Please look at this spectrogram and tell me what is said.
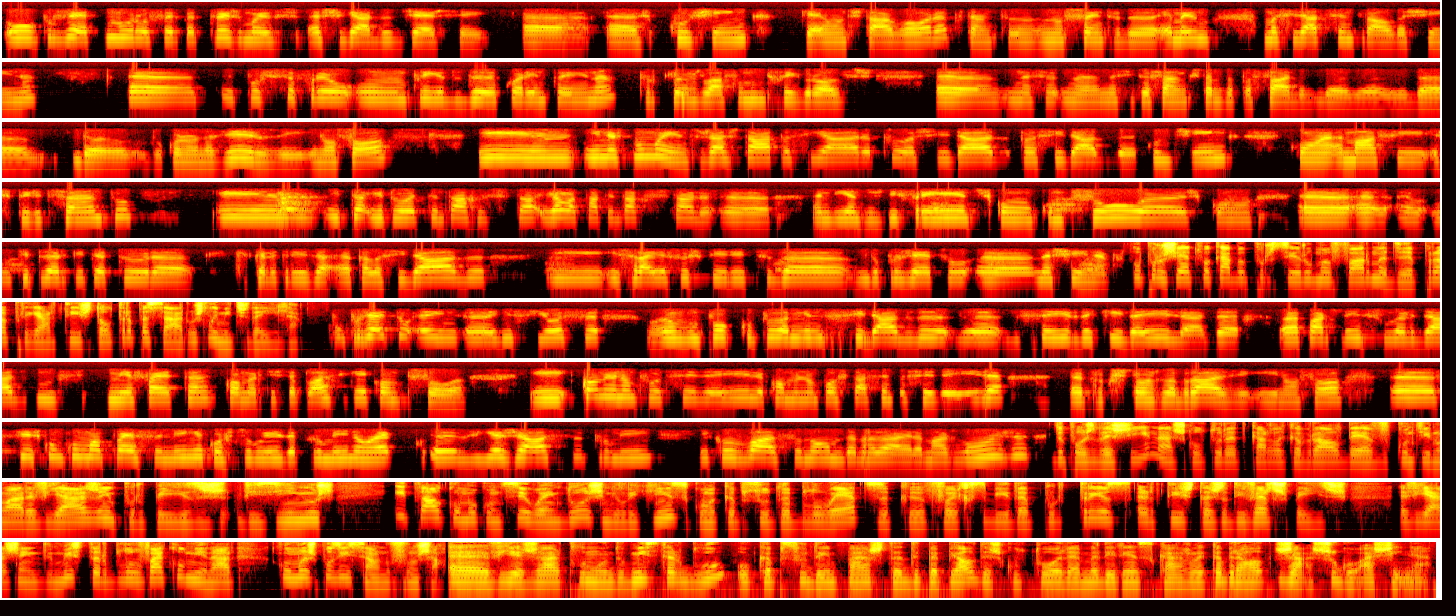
O projeto demorou cerca de três meses a chegar do Jersey a, a Kuching, que é onde está agora, portanto, no centro de. é mesmo uma cidade central da China. Uh, depois sofreu um período de quarentena, porque eles lá são muito rigorosos uh, nessa, na, na, situação que estamos a passar de, de, de, do coronavírus e, e não só. E, e, neste momento já está a passear pela cidade, pela cidade de Kunching com a máfia Espírito Santo e, estou a tentar resistar, ela está a tentar resistar uh, ambientes diferentes, com, com pessoas, com uh, uh, o tipo de arquitetura que caracteriza aquela cidade. E, e será esse o espírito da, do projeto na China. O projeto acaba por ser uma forma de a própria artista ultrapassar os limites da ilha. O projeto iniciou-se um pouco pela minha necessidade de, de, de, sair daqui da ilha, de, a parte da insularidade que me, me afeta como artista plástica e como pessoa. E como eu não pude sair da ilha, como eu não posso estar sempre a sair da ilha, eh, por questões laborais e, não só, uh, fiz com que uma peça minha, construída por mim, não é, uh, viajasse por mim e que levasse o nome da Madeira mais longe. Depois da China, a escultura de Carla Cabral deve continuar a viagem por países vizinhos e tal como aconteceu em 2015 com a cabeçuda Bluette, que foi recebida por 13 artistas de diversos países. A viagem de Mr. Blue vai culminar com uma exposição no Funchal. A viajar pelo mundo, Mr. Blue, o cabeçudo em pasta de papel da escultora madeirense Carla Cabral, já chegou à China.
